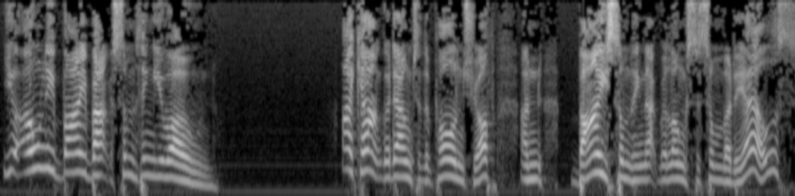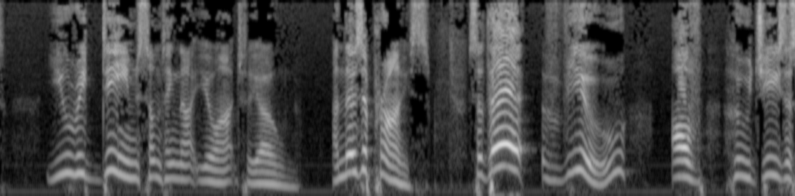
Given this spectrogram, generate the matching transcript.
You only buy back something you own. I can't go down to the pawn shop and buy something that belongs to somebody else. You redeem something that you actually own. And there's a price. So their view of who Jesus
